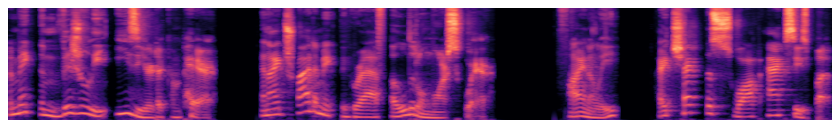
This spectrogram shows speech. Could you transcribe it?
to make them visually easier to compare and I try to make the graph a little more square. Finally, I check the swap axes button,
